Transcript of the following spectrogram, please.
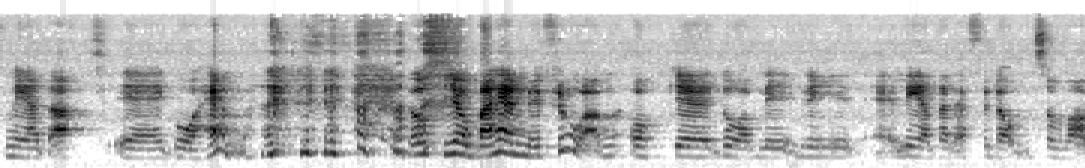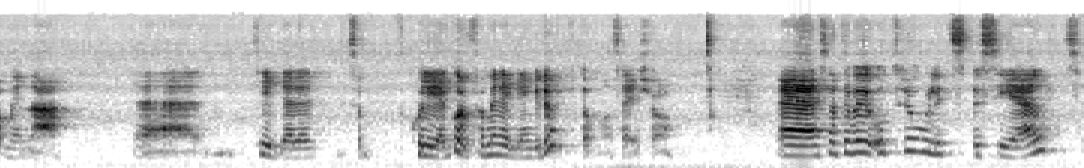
med att eh, gå hem och jobba hemifrån och eh, då bli, bli, ledare för dem som var mina eh, tidigare kollegor för min egen grupp då, om man säger så. Eh, så det var ju otroligt speciellt.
